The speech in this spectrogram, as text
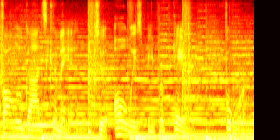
follow God's command to always be prepared for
